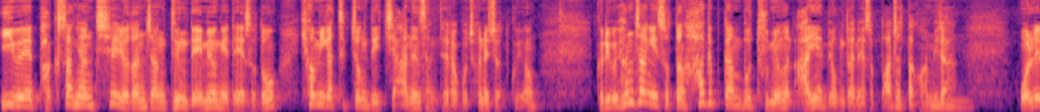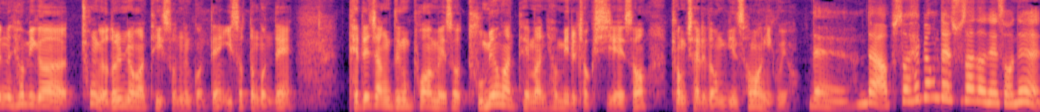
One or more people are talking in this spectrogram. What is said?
이외에 박상현 7여단장 등 4명에 대해서도 혐의가 특정돼 있지 않은 상태라고 전해졌고요. 그리고 현장에 있었던 하급 간부 2명은 아예 명단에서 빠졌다고 합니다. 음. 원래는 혐의가 총 8명한테 있었는 건데 있었던 건데 대대장 등 포함해서 2명한테만 혐의를 적시해서 경찰에 넘긴 상황이고요. 네. 근데 앞서 해병대 수사단에서는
